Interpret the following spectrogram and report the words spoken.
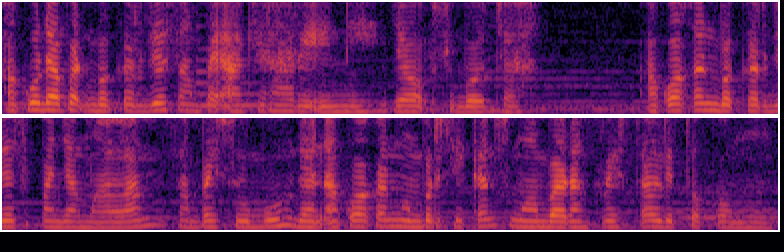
Aku dapat bekerja sampai akhir hari ini, jawab si bocah. Aku akan bekerja sepanjang malam sampai subuh dan aku akan membersihkan semua barang kristal di tokomu.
